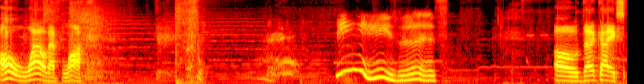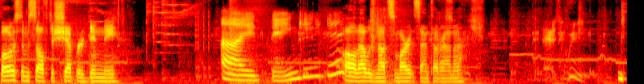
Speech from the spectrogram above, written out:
Oh wow, that block. Jesus. Oh, that guy exposed himself to Shepard, didn't he? I think he did. Oh, that was not smart, Santarana.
